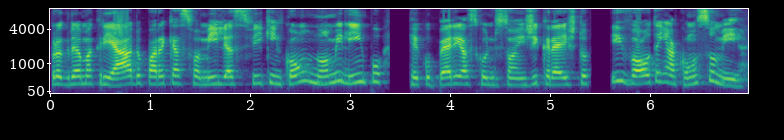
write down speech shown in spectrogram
programa criado para que as famílias fiquem com o nome limpo, recuperem as condições de crédito e voltem a consumir.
